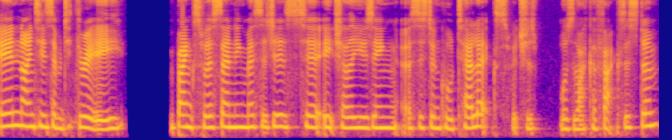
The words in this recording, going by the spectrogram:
In 1973, banks were sending messages to each other using a system called Telex, which is, was like a fax system.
